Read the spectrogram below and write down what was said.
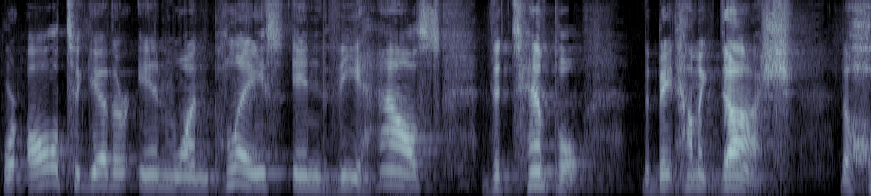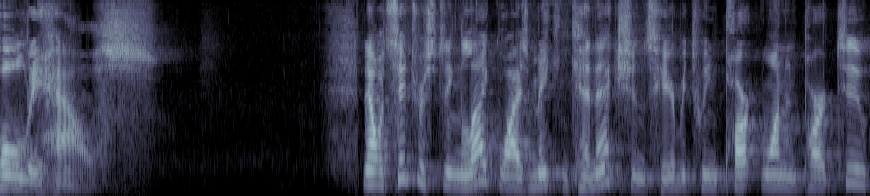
were all together in one place in the house, the temple, the Beit HaMikdash, the holy house. Now, it's interesting, likewise, making connections here between part one and part two,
